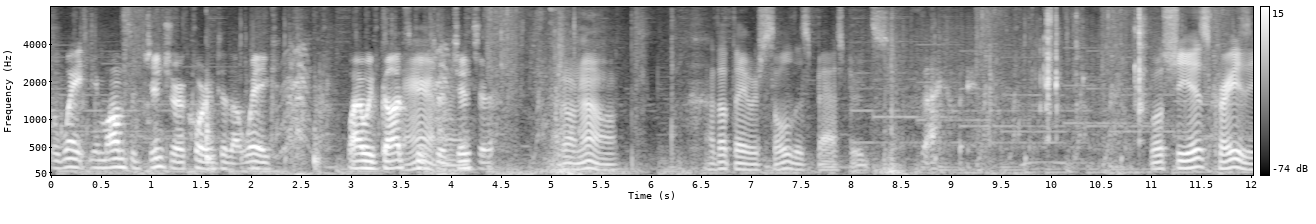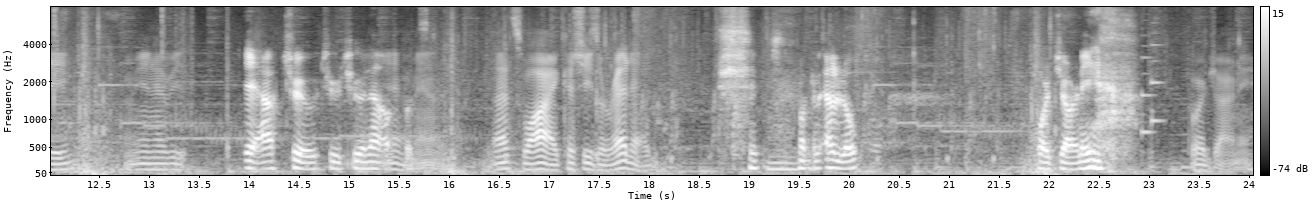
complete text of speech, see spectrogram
But wait, your mom's a ginger according to that wig. Why would God speak to a ginger? I don't know. I thought they were soulless bastards. Exactly. Well, she is crazy. I mean, have you? Yeah, true, true, true enough. Yeah, but man. That's why, cause she's a redhead. She's fucking El Loco. Poor Jarny. Poor Johnny.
